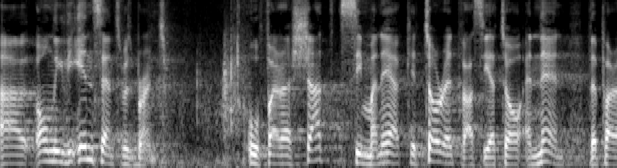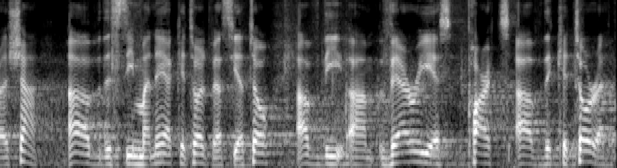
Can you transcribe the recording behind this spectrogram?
uh, only the incense was burnt. Ufarashat simanei ketoret vasiato, and then the parasha of the simanei ketoret vasiyato of the um, various parts of the ketoret.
